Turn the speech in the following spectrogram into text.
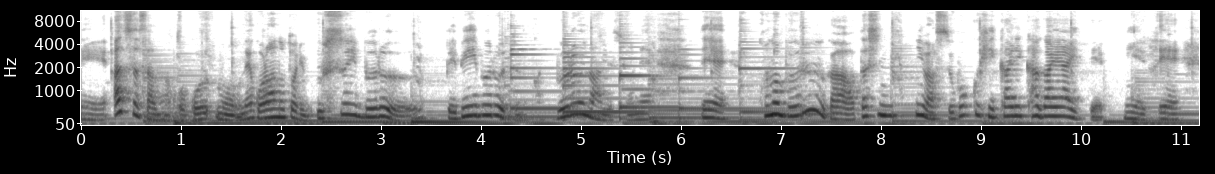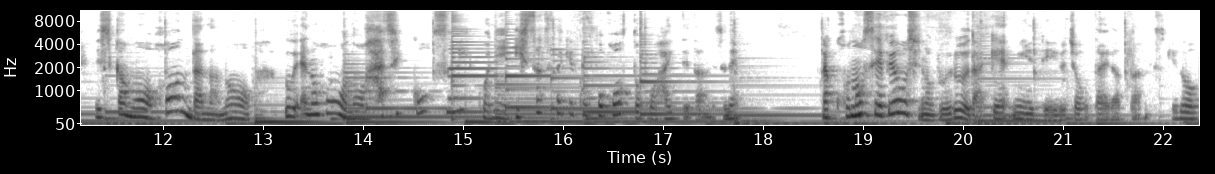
えー、あずささんはこうごもうねご覧の通り薄いブルーベビーブルーっていうのかブルーなんですよね。でこのブルーが私にはすごく光り輝いて見えてでしかも本棚の上の方の端っこ隅っこに1冊だけこうポコッとこう入ってたんですね。この背表紙のブルーだけ見えている状態だったんですけど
